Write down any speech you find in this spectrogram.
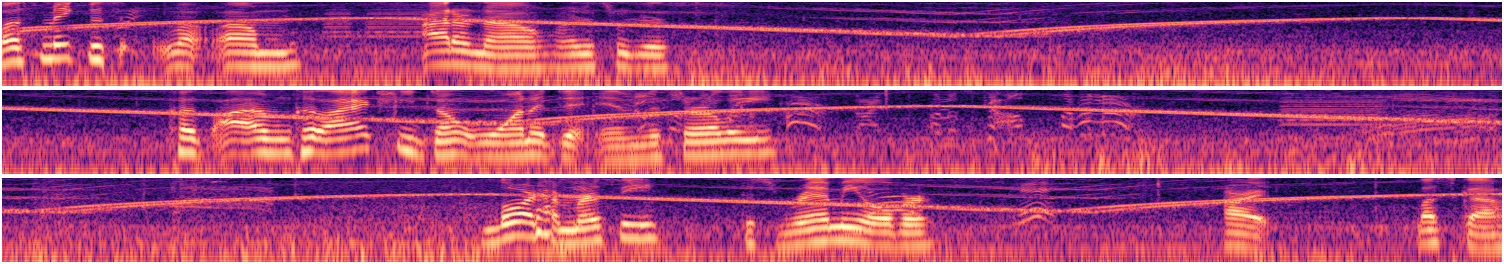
Let's make this, um, I don't know. I just, we just... Cause I, um, cause I actually don't want it to end this early. Lord have mercy. Just ran me over. Alright. Let's go.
